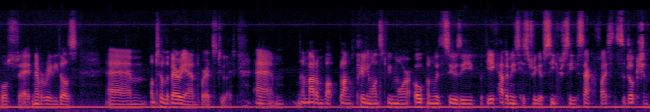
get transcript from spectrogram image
but it never really does. Um, until the very end, where it's too late. Um, Madame Blanc clearly wants to be more open with Susie, but the Academy's history of secrecy, sacrifice, and seduction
